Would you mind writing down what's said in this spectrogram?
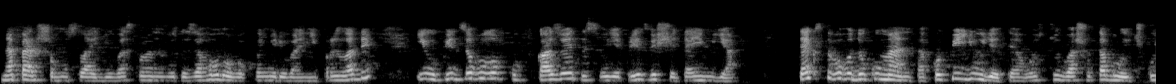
На першому слайді у вас повинен бути заголовок вимірювальні прилади, і у підзаголовку вказуєте своє прізвище та ім'я. Текстового документа копіюєте ось цю вашу табличку,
